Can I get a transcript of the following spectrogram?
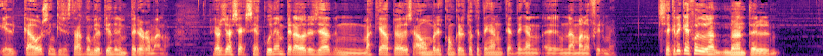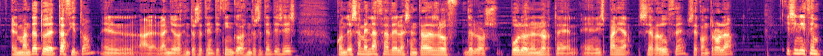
el caos en que se estaba convirtiendo el Imperio Romano. Fijaos, ya se, se acude a emperadores, ya mm, más que a emperadores, a hombres concretos que tengan, que tengan eh, una mano firme. Se cree que fue durante, durante el, el mandato de Tácito, en el año 275-276, cuando esa amenaza de las entradas de los, pueblos del norte en, Hispania se reduce, se controla, y se inicia un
